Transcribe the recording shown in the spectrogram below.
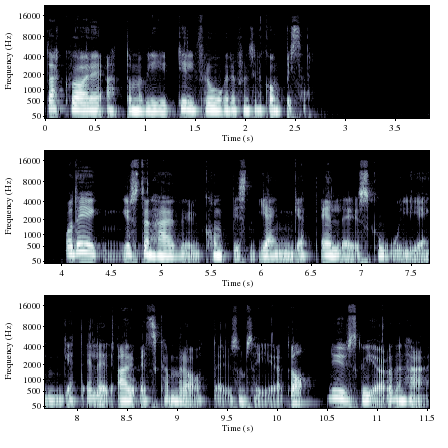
tack vare att de blivit tillfrågade från sina kompisar. Och det är just den här kompisgänget eller skolgänget eller arbetskamrater som säger att ja, nu ska vi göra den här.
